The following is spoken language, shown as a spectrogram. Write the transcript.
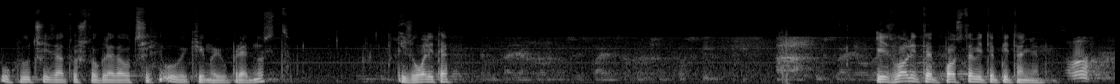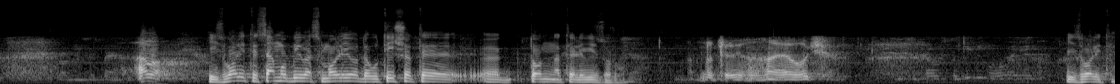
uključi, zato što gledalci uvek imaju prednost. Izvolite. Izvolite, postavite pitanje. Izvolite, samo bi vas molio da utišate e, ton na televizoru. Na televizoru, evo hoću. Izvolite.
